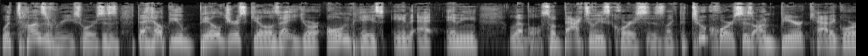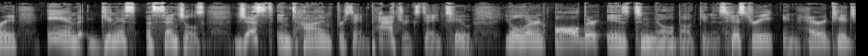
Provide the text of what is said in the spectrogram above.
with tons of resources that help you build your skills at your own pace and at any level. So back to these courses, like the two courses on beer category and Guinness essentials, just in time for St. Patrick's Day too. You'll learn all there is to know about Guinness history and heritage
